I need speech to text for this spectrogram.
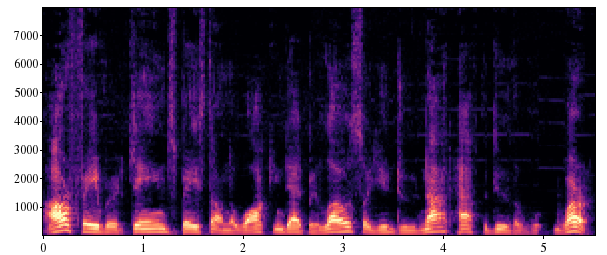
our favorite games based on The Walking Dead below, so you do not have to do the work.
